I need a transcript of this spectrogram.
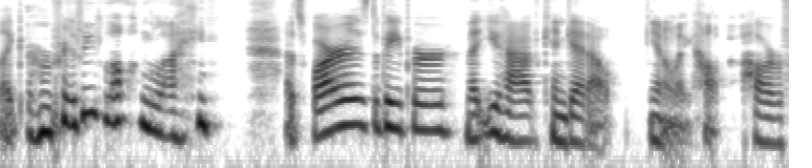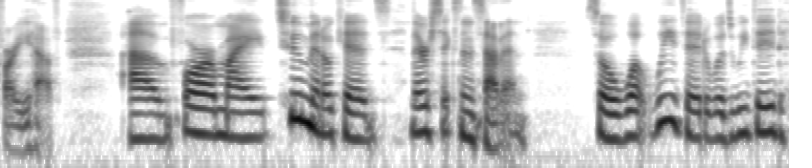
like a really long line, as far as the paper that you have can get out, you know, like how, however far you have. Um, for my two middle kids, they're six and seven. So what we did was we did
